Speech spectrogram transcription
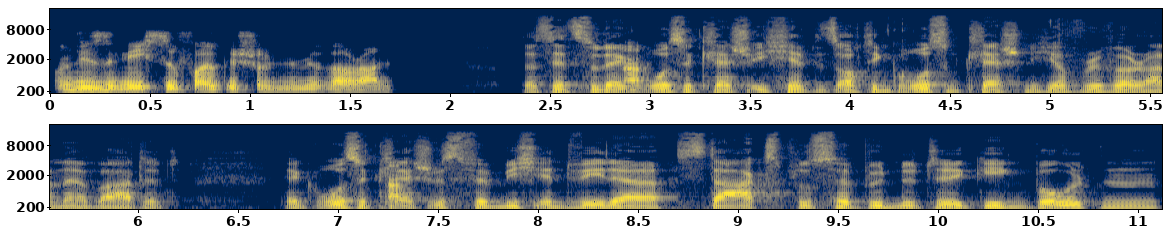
Und wir sind nächste Folge schon in River Run. Das ist jetzt so der Ah. große Clash. Ich hätte jetzt auch den großen Clash nicht auf River Run erwartet. Der große Clash ist für mich entweder Starks plus Verbündete gegen Bolton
